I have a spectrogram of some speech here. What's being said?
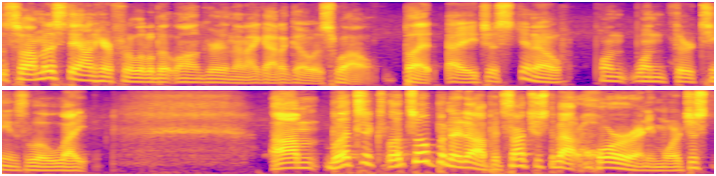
so I'm going to stay on here for a little bit longer, and then I got to go as well. But I just, you know, one one thirteen is a little light. Um, let's let's open it up. It's not just about horror anymore. Just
